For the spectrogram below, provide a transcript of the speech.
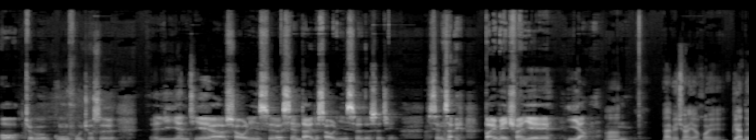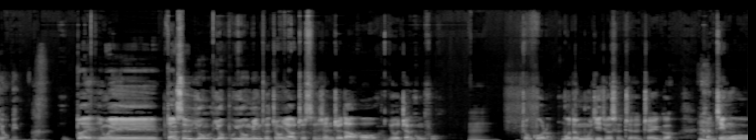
哦，这个功夫就是呃李连杰啊、少林寺啊、现代的少林寺的事情。现在白眉拳也一样的，嗯，白眉拳也会变得有名。对，因为但是有有不有名最重要就是人知道哦，有讲功夫嗯就够了。我的目的就是这这一个，肯定我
